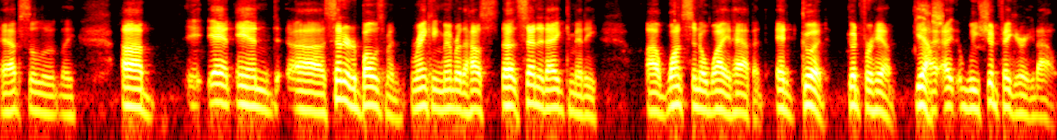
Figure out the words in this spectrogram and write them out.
Absolutely. Uh, and and uh, Senator Boozman, ranking member of the House uh, Senate Ag Committee, uh, wants to know why it happened. And good, good for him. Yes, I, I, we should figure it out.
